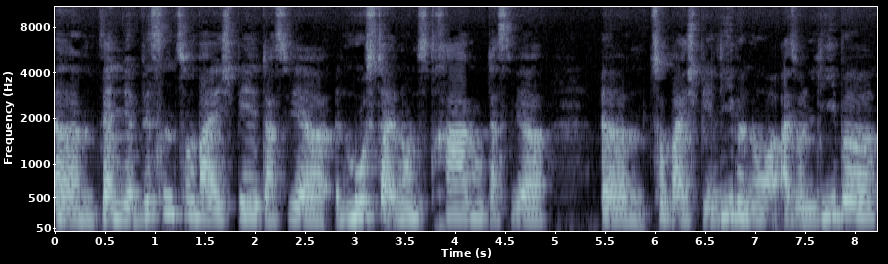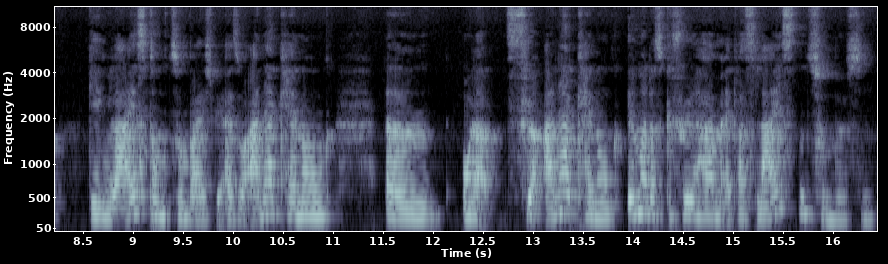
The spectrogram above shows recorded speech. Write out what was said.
Ähm, wenn wir wissen zum Beispiel, dass wir ein Muster in uns tragen, dass wir ähm, zum Beispiel Liebe nur, also Liebe gegen Leistung zum Beispiel, also Anerkennung ähm, oder für Anerkennung immer das Gefühl haben, etwas leisten zu müssen.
